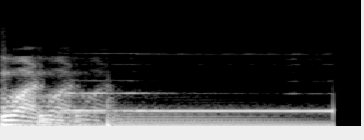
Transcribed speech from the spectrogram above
one.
